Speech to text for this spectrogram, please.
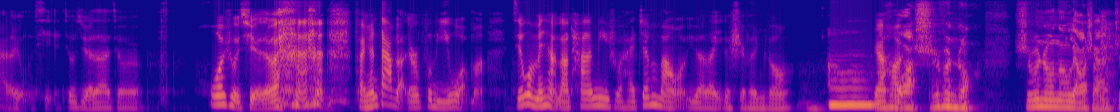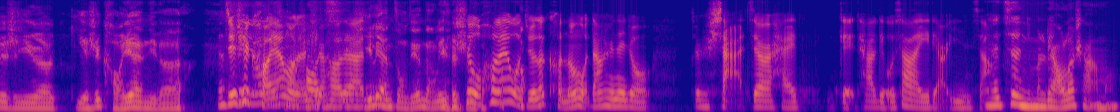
来的勇气，就觉得就是豁出去，对吧？反正大不了就是不理我嘛。结果没想到他的秘书还真帮我约了一个十分钟，嗯，然后哇，十分钟，十分钟能聊啥？这是一个也是考验你的 这是考验我的时候对吧提炼总结能力的时候。所以我后来我觉得 可能我当时那种就是傻劲儿，还给他留下了一点儿印象你。还记得你们聊了啥吗？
